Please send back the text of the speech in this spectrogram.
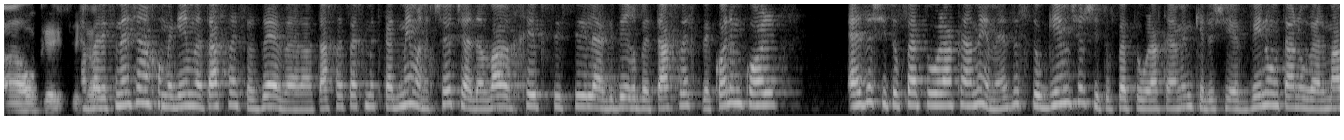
אה, אוקיי, סליחה. אבל לפני שאנחנו מגיעים לתכלס הזה, ולתכלס איך מתקדמים, אני חושבת שהדבר הכי בסיסי להגדיר בתכלס זה קודם כל איזה שיתופי פעולה קיימים, איזה סוגים של שיתופי פעולה קיימים, כדי שיבינו אותנו ועל מה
